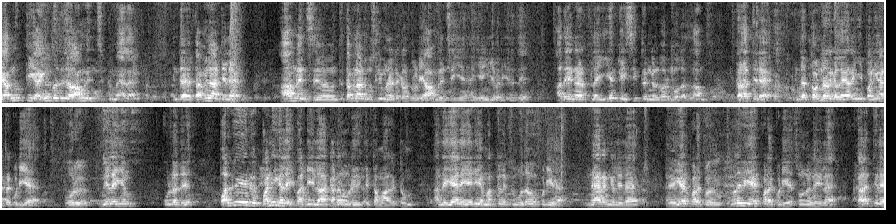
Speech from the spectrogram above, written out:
இரநூத்தி ஐம்பது ஆம்புலன்ஸுக்கு மேலே இந்த தமிழ்நாட்டில் ஆம்புலன்ஸ் வந்து தமிழ்நாடு முஸ்லீம் முன்னேற்ற கழகத்தினுடைய ஆம்புலன்ஸ் இயங்கி வருகிறது. அதே நேரத்தில் இயற்கை சீற்றங்கள் வரும்போதெல்லாம் களத்தில் இந்த தொண்டர்கள் இறங்கி பணியாற்றக்கூடிய ஒரு நிலையும் உள்ளது. பல்வேறு பணிகளை வட்டியில்லா கடன் திட்டமாகட்டும் அந்த ஏழை எளிய மக்களுக்கு உதவக்கூடிய நேரங்களில் அஹ், ஏற்பட உதவி ஏற்படக்கூடிய சூழ்நிலையில் களத்தில்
